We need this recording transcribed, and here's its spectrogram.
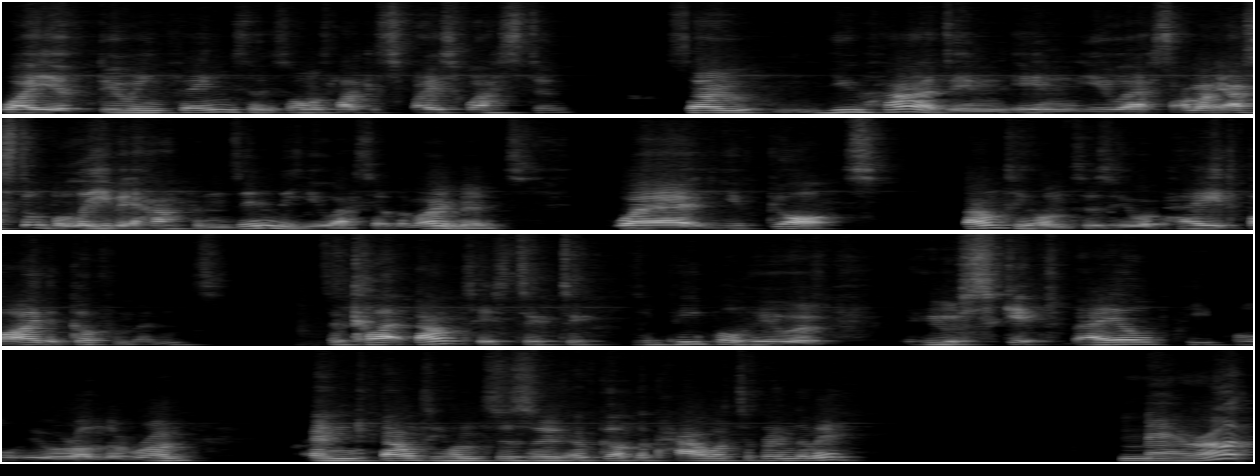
way of doing things, and it's almost like a space Western. So you had in in US, I mean, I still believe it happens in the US at the moment, where you've got bounty hunters who are paid by the government to collect bounties to, to, to people who have who have skipped bail, people who are on the run, and bounty hunters who have got the power to bring them in. Mara,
